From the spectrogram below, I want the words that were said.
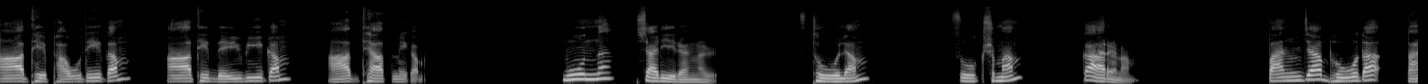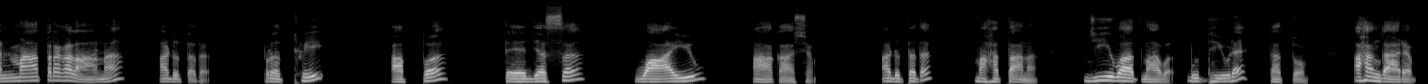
ആധിഭൗതികം ആധിദൈവികം ആധ്യാത്മികം. മൂന്ന് ശരീരങ്ങൾ. സ്ഥൂലം സൂക്ഷ്മം കാരണം. പഞ്ചഭൂത തന്മാത്രകളാണ് അടുത്തത്. പൃഥ്വി അപ്പ് തേജസ് വായു ആകാശം. അടുത്തത് മഹത്താണ് ജീവാത്മാവ് ബുദ്ധിയുടെ തത്വം. അഹങ്കാരം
